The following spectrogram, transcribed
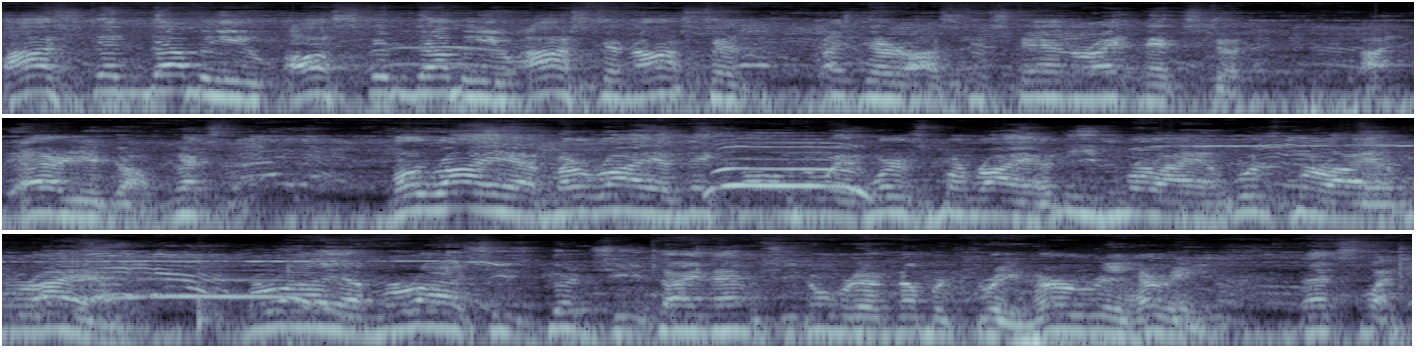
Austin W, Austin W, Austin, Austin, right there, Austin, stand right next to it. Uh, there you go. Next one. Mariah, Mariah, they called away. Where's Mariah? I need Mariah. Where's Mariah? Mariah. Mariah, Mariah, she's good. She's dynamic. She's over there, number three. Hurry, hurry. That's what.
